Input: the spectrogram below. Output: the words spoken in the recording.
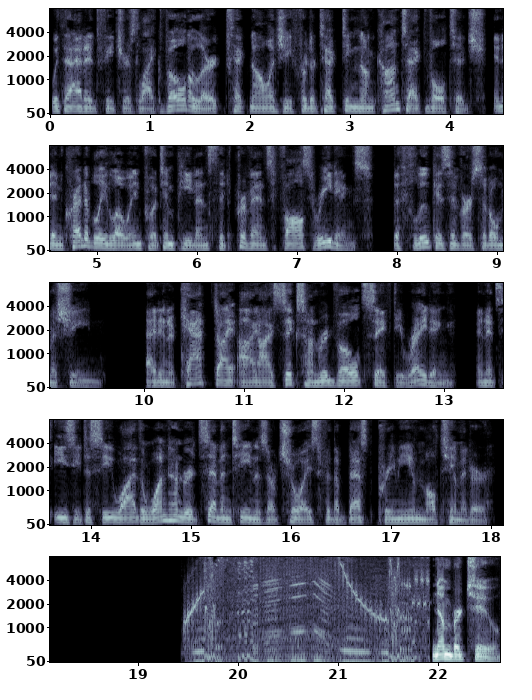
With added features like Volt Alert technology for detecting non-contact voltage and incredibly low input impedance that prevents false readings, the Fluke is a versatile machine. Add in a CAT-II 600 volt safety rating, and it's easy to see why the 117 is our choice for the best premium multimeter. Number 2.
